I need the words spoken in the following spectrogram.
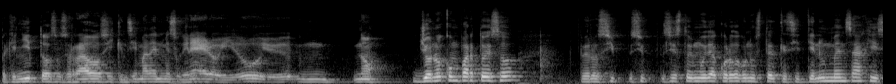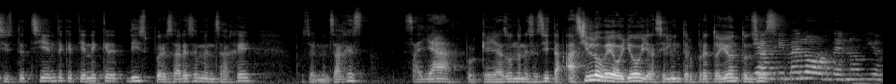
pequeñitos o cerrados y que encima denme su dinero y uy, no, yo no comparto eso, pero sí, sí, sí estoy muy de acuerdo con usted que si tiene un mensaje y si usted siente que tiene que dispersar ese mensaje, pues el mensaje es, es allá, porque allá es donde necesita. Así lo veo yo y así lo interpreto yo, y entonces... así me lo ordenó Dios.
